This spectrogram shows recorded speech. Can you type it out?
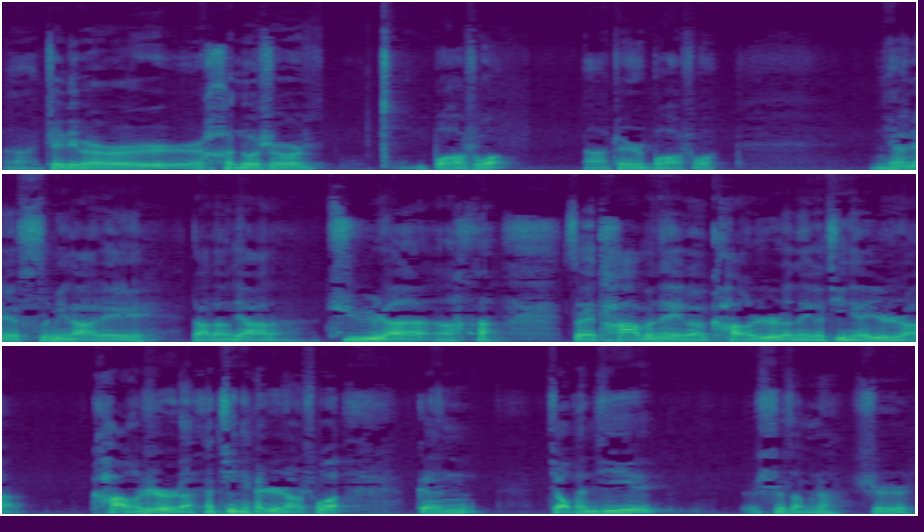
啊，啊，这里边很多时候不好说，啊，真是不好说。你看这思密达这大当家的，居然啊，在他们那个抗日的那个纪念日上，抗日的 纪念日上说，跟脚盆机。是怎么着？是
